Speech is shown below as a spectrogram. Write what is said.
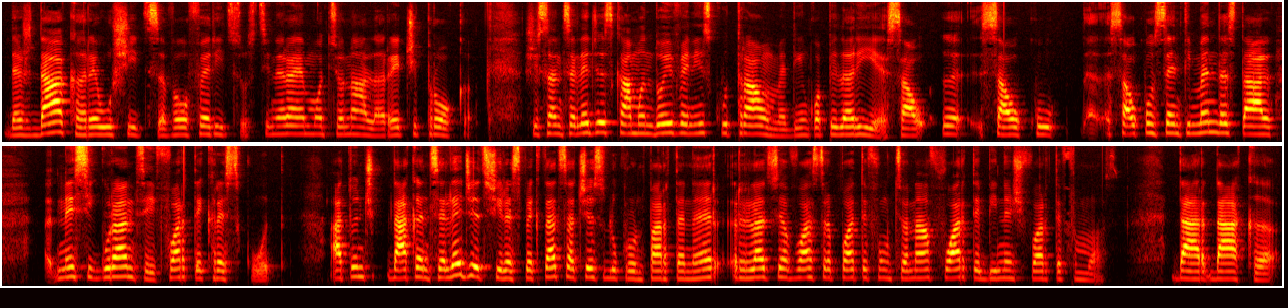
Deci dacă reușiți să vă oferiți susținerea emoțională reciprocă și să înțelegeți că amândoi veniți cu traume din copilărie sau, ă, sau, cu, sau cu un sentiment ăsta al nesiguranței foarte crescut, atunci dacă înțelegeți și respectați acest lucru în partener, relația voastră poate funcționa foarte bine și foarte frumos. Dar dacă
